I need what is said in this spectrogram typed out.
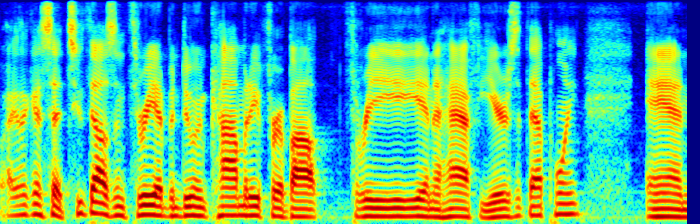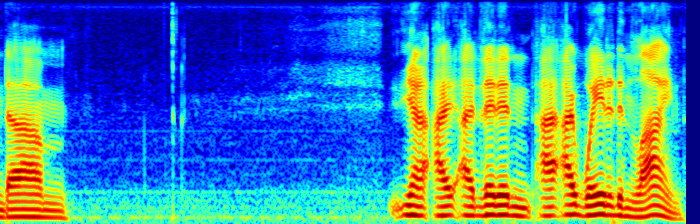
like I said, 2003. I'd been doing comedy for about three and a half years at that point, and um, yeah, I, I they didn't. I, I waited in line.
